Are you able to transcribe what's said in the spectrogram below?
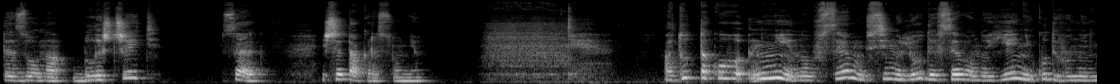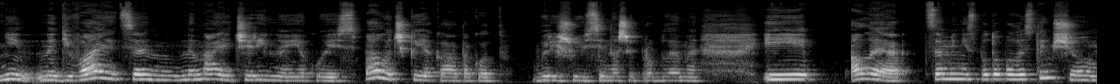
Т-зона блищить. Все. І ще так красуня. А тут такого ні, ну все, всі ми люди, все воно є, нікуди воно ні не дівається, немає чарівної якоїсь палички, яка так от вирішує всі наші проблеми. І, але це мені сподобалось тим, що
